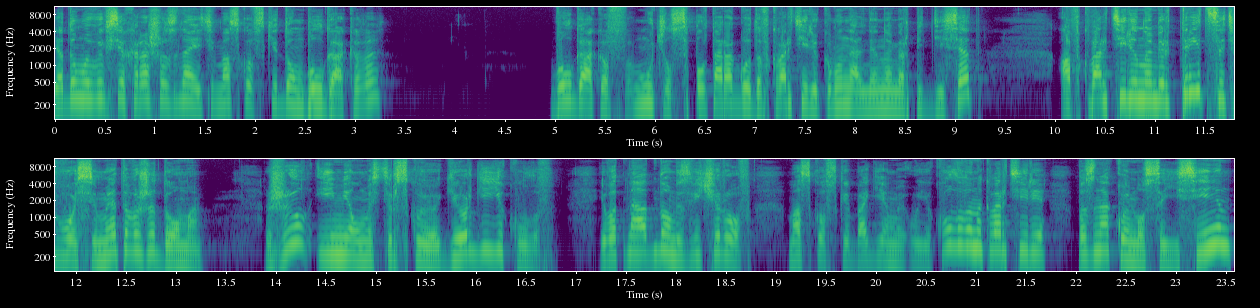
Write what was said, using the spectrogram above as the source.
я думаю, вы все хорошо знаете московский дом Булгакова. Булгаков мучился полтора года в квартире коммунальной номер 50, а в квартире номер 38 этого же дома жил и имел мастерскую Георгий Якулов. И вот на одном из вечеров московской богемы у Якулова на квартире познакомился Есенин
